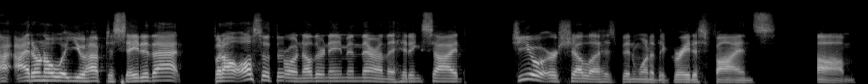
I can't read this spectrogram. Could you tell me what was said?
I, I don't know what you have to say to that, but I'll also throw another name in there on the hitting side. Gio Urshela has been one of the greatest finds um,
